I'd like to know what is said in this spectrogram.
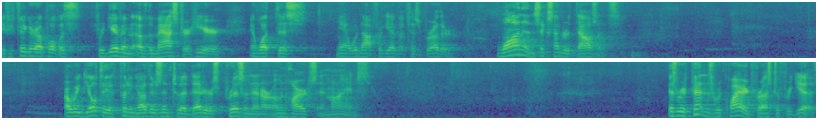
If you figure up what was forgiven of the master here and what this man would not forgive of his brother. One in 600 thousandths. Are we guilty of putting others into a debtor's prison in our own hearts and minds? Is repentance required for us to forgive?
